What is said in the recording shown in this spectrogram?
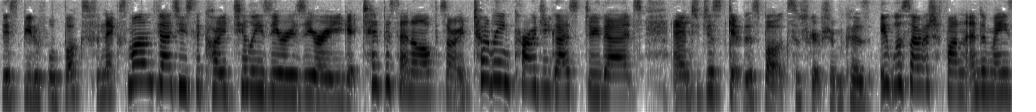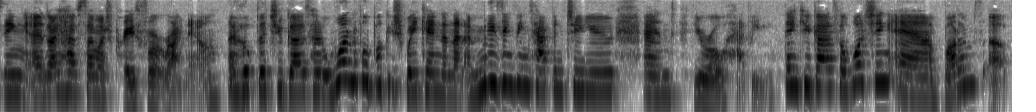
this beautiful box for next month. You guys use the code TILLY00, you get 10% off. So I totally encourage you guys to do that and to just get this box subscription because it was so much fun and amazing and I have so much praise for it right now. I hope that you guys have a wonderful bookish weekend and that amazing things happen to you and you're all happy. Thank you guys for watching and bottoms up.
